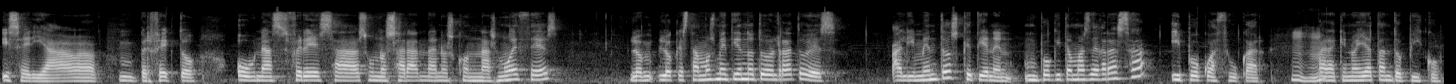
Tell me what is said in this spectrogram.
y sería mm, perfecto. O unas fresas, unos arándanos con unas nueces. Lo, lo que estamos metiendo todo el rato es alimentos que tienen un poquito más de grasa y poco azúcar, para que no haya tanto pico.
